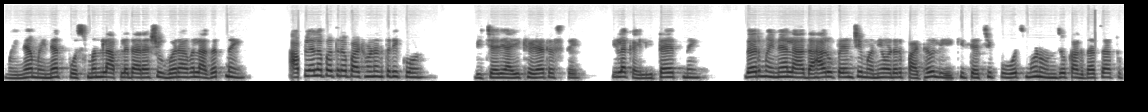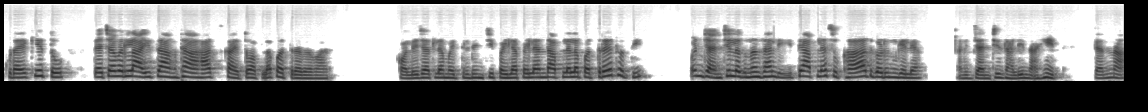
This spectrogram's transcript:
महिन्या महिन्यात पोस्टमनला आपल्या दाराशी उभं राहावं लागत नाही. आपल्याला पत्र पाठवणार तरी कोण? बिचारी आई खेड्यात असते. तिला काही लिहिता येत नाही. दर महिन्याला दहा रुपयांची मनी ऑर्डर पाठवली की त्याची पोच म्हणून जो कागदाचा तुकडा एक येतो त्याच्यावरला आईचा अंगठा हाच काय तो आपला पत्रव्यवहार. कॉलेजातल्या मैत्रिणींची पहिल्या पहिल्यांदा आपल्याला पत्र येत होती पण ज्यांची लग्न झाली त्या आपल्या सुखात घडून गेल्या. आणि ज्यांची झाली नाहीत त्यांना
